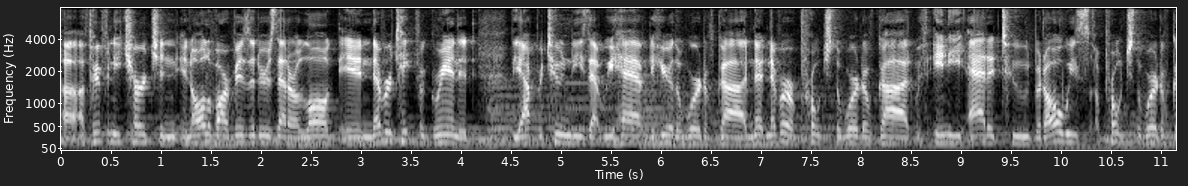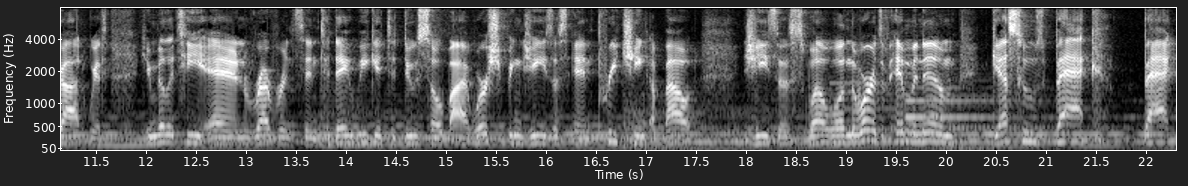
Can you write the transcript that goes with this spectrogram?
uh, Epiphany Church and, and, all of our visitors that are logged in, never take for granted the opportunities that we have to hear the Word of God. Ne- never approach the Word of God with any attitude, but always approach the Word of God with humility and reverence. And today we get to do so by worshiping Jesus and preaching about Jesus. Well, well in the words of Eminem, guess who's back? Back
